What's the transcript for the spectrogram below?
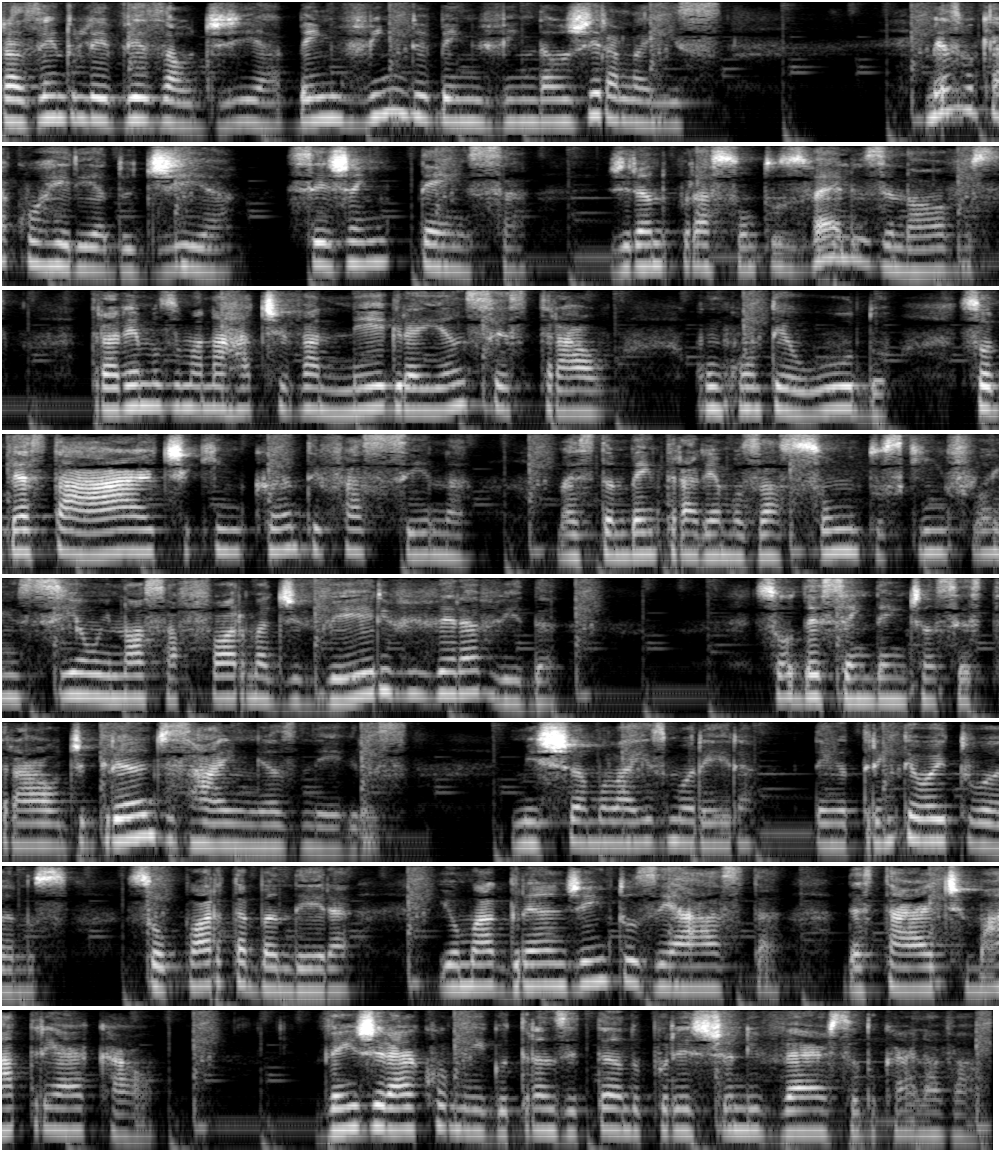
trazendo leveza ao dia. Bem-vindo e bem-vinda ao Gira Laís. Mesmo que a correria do dia seja intensa, girando por assuntos velhos e novos, traremos uma narrativa negra e ancestral com conteúdo sobre esta arte que encanta e fascina, mas também traremos assuntos que influenciam em nossa forma de ver e viver a vida. Sou descendente ancestral de grandes rainhas negras. Me chamo Laís Moreira, tenho 38 anos, sou porta-bandeira e uma grande entusiasta desta arte matriarcal. Vem girar comigo transitando por este universo do carnaval.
